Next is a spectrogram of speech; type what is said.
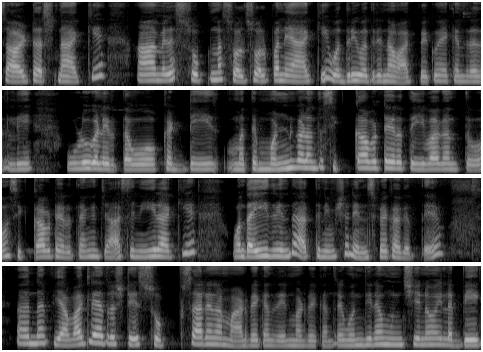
ಸಾಲ್ಟ್ ಅರ್ಶಿನ ಹಾಕಿ, ಆಮೇಲೆ ಸೊಪ್ಪನ್ನ ಸ್ವಲ್ಪ ಸ್ವಲ್ಪನೇ ಹಾಕಿ ಒದ್ರಿ ಒದ್ರಿ ನಾವು ಹಾಕಬೇಕು. ಯಾಕೆಂದರೆ ಅದರಲ್ಲಿ ಹುಳುಗಳಿರ್ತಾವೆ, ಕಡ್ಡಿ ಮತ್ತು ಮಣ್ಣುಗಳಂತೂ ಸಿಕ್ಕಾಬಟ್ಟೆ ಇರುತ್ತೆ. ಇವಾಗಂತೂ ಸಿಕ್ಕಾಬಟ್ಟೆ ಇರುತ್ತೆ. ಹಂಗೆ ಜಾಸ್ತಿ ನೀರು ಹಾಕಿ ಒಂದು ಐದರಿಂದ ಹತ್ತು ನಿಮಿಷ ನೆನೆಸ್ಬೇಕಾಗತ್ತೆ. ನಾವು ಯಾವಾಗಲೇ ಅದರಷ್ಟೇ ಸೊಪ್ಪು ಸಾರೇನ ಮಾಡಬೇಕಂದ್ರೆ ಏನು ಮಾಡಬೇಕಂದ್ರೆ ಒಂದಿನ ಮುಂಚೆನೋ ಇಲ್ಲ ಬೇಗ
